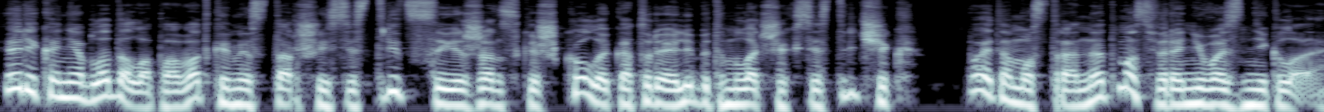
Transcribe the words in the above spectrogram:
Эрика не обладала повадками старшей сестрицы из женской школы, которая любит младших сестричек, поэтому странная атмосфера не возникла.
